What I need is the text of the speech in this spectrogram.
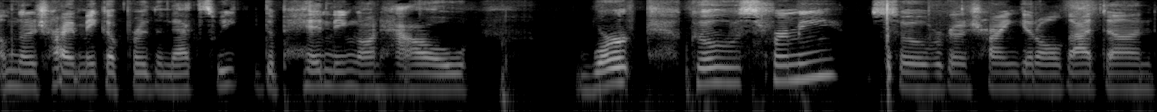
I'm going to try and make up for the next week, depending on how work goes for me. So we're going to try and get all that done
